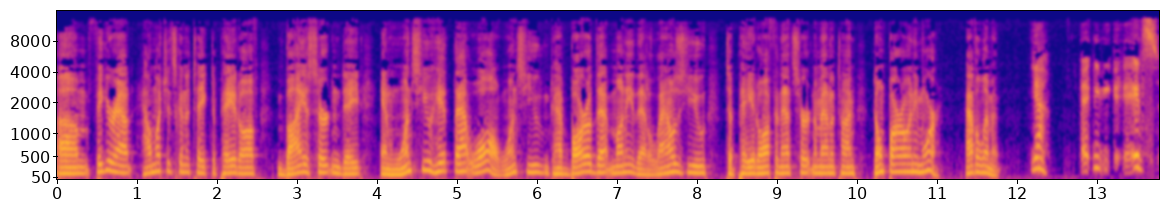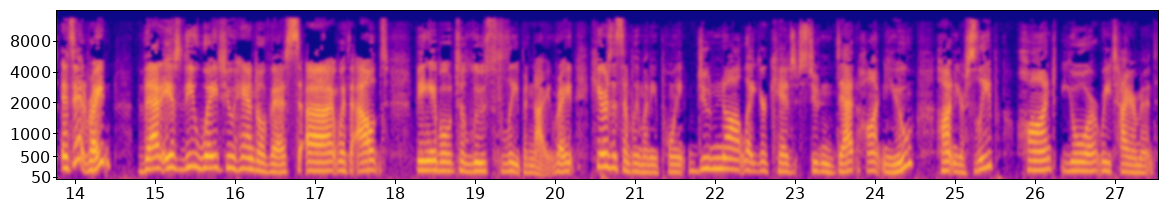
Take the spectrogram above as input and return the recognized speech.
Um, figure out how much it's going to take to pay it off by a certain date. And once you hit that wall, once you have borrowed that money that allows you to pay it off in that certain amount of time, don't borrow anymore. Have a limit. Yeah, it's it's it, right? That is the way to handle this uh, without being able to lose sleep at night, right? Here's a Simply Money point: Do not let your kids' student debt haunt you, haunt your sleep, haunt your retirement.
